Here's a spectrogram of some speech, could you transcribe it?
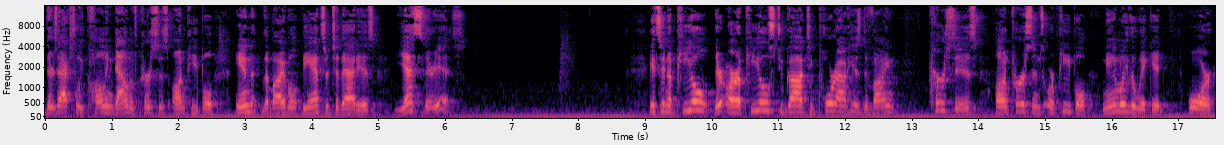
there's actually calling down of curses on people in the Bible. The answer to that is yes, there is. It's an appeal, there are appeals to God to pour out his divine curses on persons or people, namely the wicked or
